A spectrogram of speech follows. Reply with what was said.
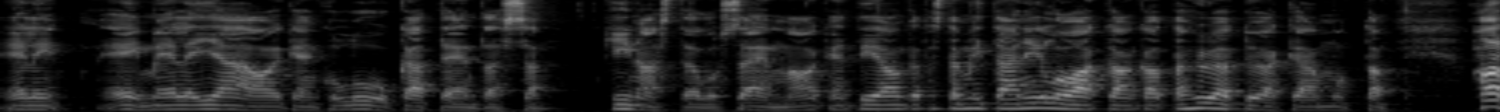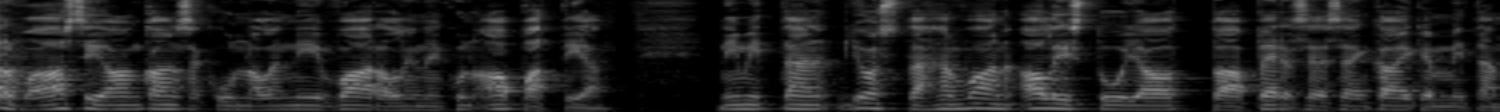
Eli ei meille jää oikein kuin luu käteen tässä kinastelussa. En mä oikein tiedä, onko tästä mitään iloakaan kautta hyötyäkään, mutta harva asia on kansakunnalle niin vaarallinen kuin apatia. Nimittäin jos tähän vaan alistuu ja ottaa perseeseen kaiken, mitä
